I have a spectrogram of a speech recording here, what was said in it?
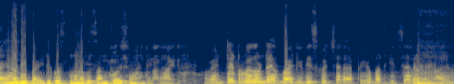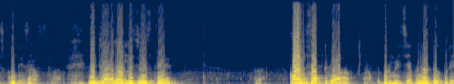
ఫైనలీ బయటకు వస్తుందని ఒక సంతోషం అండి. వెంటిలేటర్ మీద ఉంటే బయటికి తీసుకొచ్చారు హ్యాపీగా బతికిచ్చారు ఆడియన్స్ ముందు తీసుకొస్తున్నారు. మీ ట్రైలర్లు చూస్తే కాన్సెప్ట్గా ఇప్పుడు మీరు చెప్పినట్టు ఇప్పుడు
